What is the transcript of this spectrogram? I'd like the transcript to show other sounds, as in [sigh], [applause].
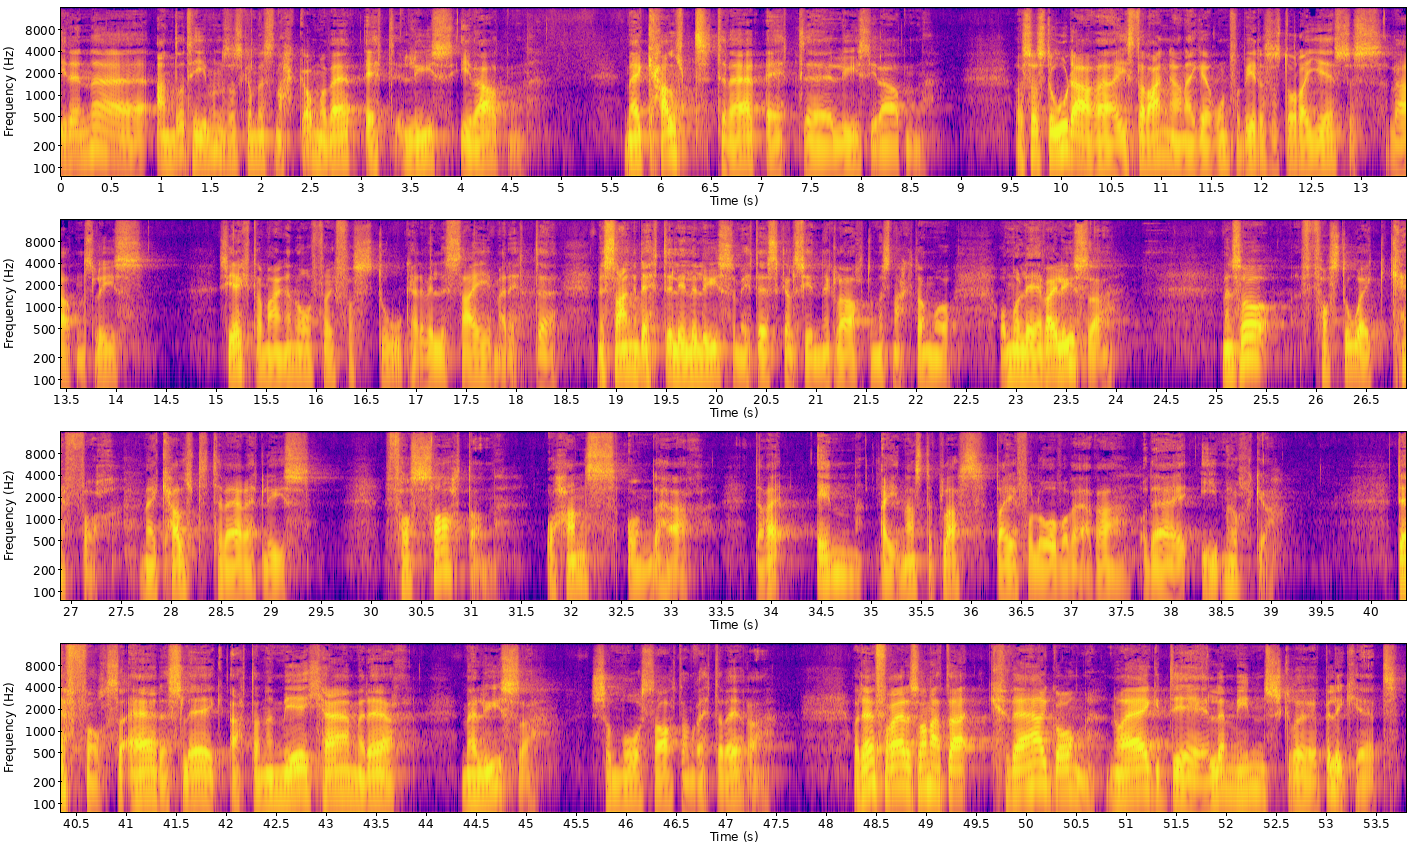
I denne andre timen så skal vi snakke om å være et lys i verden. Vi er kalt til å være et uh, lys i verden. Og Så sto der uh, i Stavanger når jeg er rundt forbi det, så står det 'Jesus, verdens lys'. Så gikk det mange år før jeg forsto hva det ville si med dette. Vi sang 'Dette lille lyset mitt, det skal skinne klart', og vi snakket om å, om å leve i lyset. Men så forsto jeg hvorfor vi er kalt til å være et lys. For Satan og hans ånde her Det er én eneste plass de får lov å være, og det er i mørket. Derfor så er det slik at når vi kommer der med lyset, så må Satan retirere. Og Derfor er det sånn at hver gang når jeg deler min skrøpelighet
